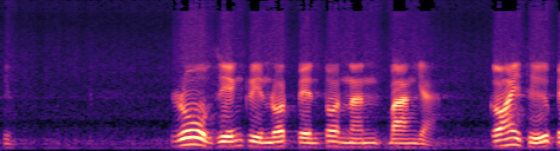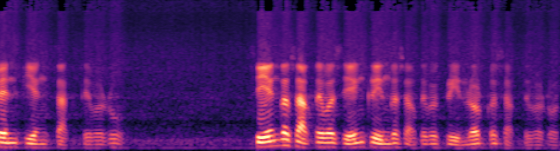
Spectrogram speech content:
ขึ้น รูปเสียงกลิ่นรสเป็นต้นนั้นบางอย่าง ก็ให้ถือเป็นเพียงสักเทวรูป เสียงก็สักแต่ว่าเสียงกลิ่นก็สักแต่ว่ากลิ่นรสก็สักแต่ว่ารส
